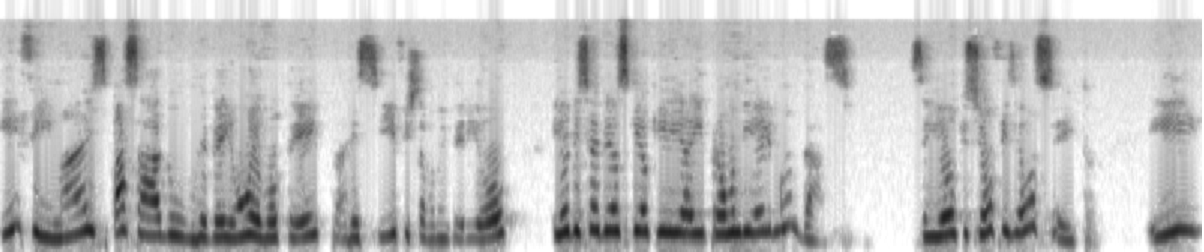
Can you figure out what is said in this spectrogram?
enfim, mas passado o Réveillon, eu voltei para Recife, estava no interior, e eu disse a Deus que eu queria ir para onde Ele mandasse. Senhor, o que o Senhor fizer, eu aceito. E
